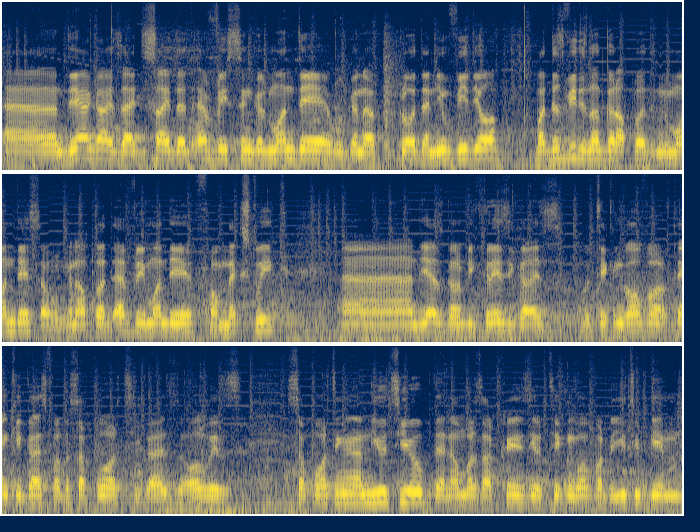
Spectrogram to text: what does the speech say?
And yeah, guys, I decided every single Monday we're gonna upload a new video. But this video is not gonna upload in Monday, so we're gonna upload every Monday from next week. And yeah, it's gonna be crazy, guys. We're taking over. Thank you guys for the support. You guys always supporting on YouTube. The numbers are crazy. We're taking over the YouTube game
